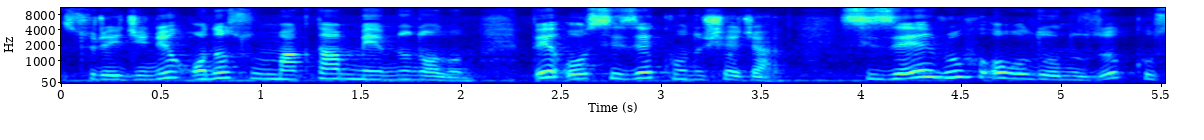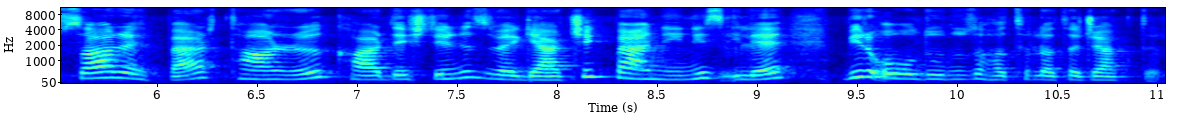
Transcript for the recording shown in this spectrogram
sürecini ona sunmaktan memnun olun ve o size konuşacak. Size ruh olduğunuzu kutsal rehber Tanrı, kardeşleriniz ve gerçek benliğiniz ile bir olduğunuzu hatırlatacaktır.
